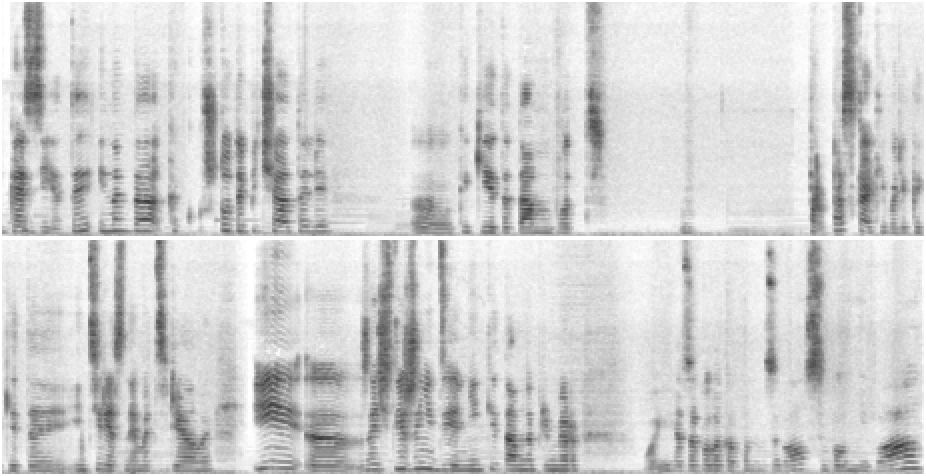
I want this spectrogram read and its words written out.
газеты, иногда как что-то печатали, э, какие-то там вот пр- проскакивали какие-то интересные материалы. И, э, значит, еженедельники, там, например, ой, я забыла, как он назывался, был Нева,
